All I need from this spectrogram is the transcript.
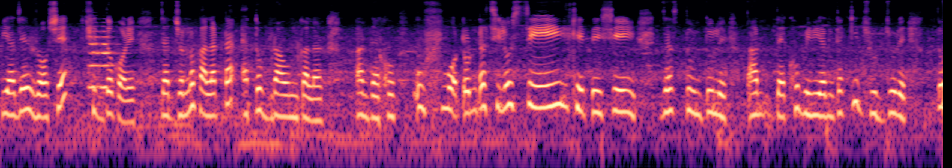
পেঁয়াজের রসে সিদ্ধ করে, যার জন্য কালারটা এত ব্রাউন কালার আর দেখো, উফ, মটনটা ছিল সেই খেতে, সেই জাস্ট তুলতুলে। আর দেখো বিরিয়ানিটা কি ঝুরঝুরে। তো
